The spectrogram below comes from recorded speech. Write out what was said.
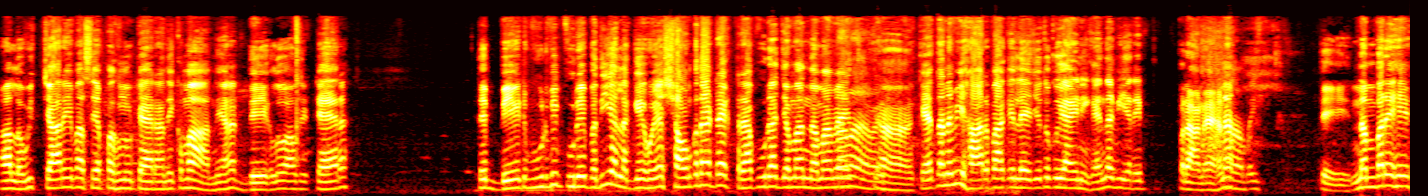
ਆ ਲਓ ਵੀ ਚਾਰੇ ਪਾਸੇ ਆਪਾਂ ਤੁਹਾਨੂੰ ਟਾਇਰਾਂ ਦੇ ਘੁਮਾਉਂਦੇ ਆ ਨਾ ਦੇਖ ਲਓ ਆਪਦੇ ਟਾਇਰ। ਤੇ ਬੇਟ ਬੂਟ ਵੀ ਪੂਰੇ ਵਧੀਆ ਲੱਗੇ ਹੋਏ ਆ। ਸ਼ੌਂਕ ਦਾ ਟਰੈਕਟਰ ਆ ਪੂਰਾ ਜਮਾ ਨਵਾਂ ਮੈਂ ਨਵਾਂ ਹੈ ਬਾਈ। ਹਾਂ ਕਹਤਾ ਨਾ ਵੀ ਹਾਰ ਪਾ ਕੇ ਲੈ ਜੇ ਤਾਂ ਕੋਈ ਆਈ ਨਹੀਂ ਕਹਿੰਦਾ ਵੀ ਯਾਰ ਇਹ ਪੁਰਾਣਾ ਹੈ ਹਨਾ? ਹਾਂ ਬਾਈ। ਤੇ ਨੰਬਰ ਇਹ।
